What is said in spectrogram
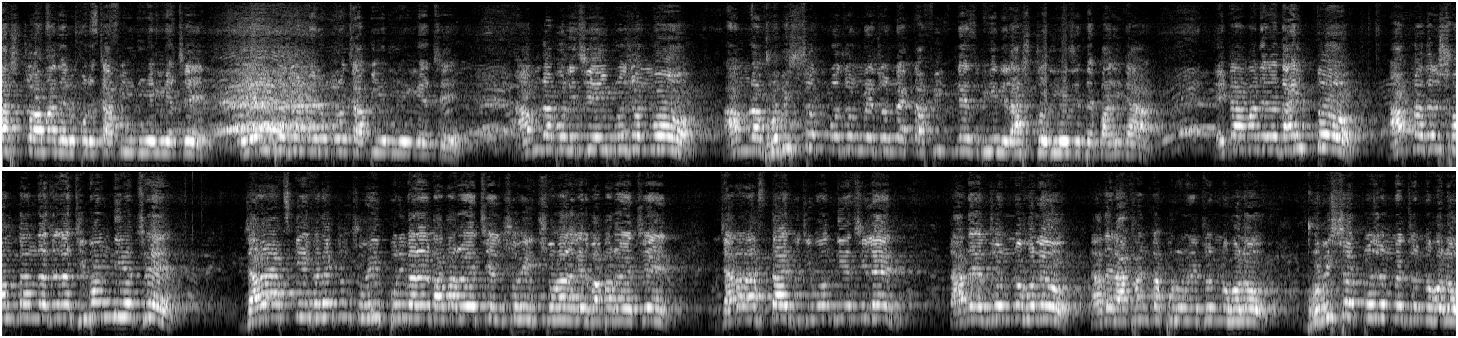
রাষ্ট্র আমাদের উপরে চাপিয়ে দিয়ে গিয়েছে, এই প্রজন্মের উপরে চাপিয়ে দিয়ে গিয়েছে। আমরা বলেছি এই প্রজন্ম, আমরা ভবিষ্যৎ প্রজন্মের জন্য একটা ফিটনেস বিহীন রাষ্ট্র দিয়ে যেতে পারি না। এটা আমাদের দায়িত্ব। আপনাদের সন্তানরা যারা জীবন দিয়েছে, যারা আজকে এখানে একজন শহীদ পরিবারের বাবা রয়েছেন, শহীদ সোহাগের বাবা রয়েছেন যারা রাস্তায় জীবন দিয়েছিলেন, তাদের জন্য হলেও, তাদের আকাঙ্ক্ষা পূরণের জন্য হলো ভবিষ্যৎ প্রজন্মের জন্য হলো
